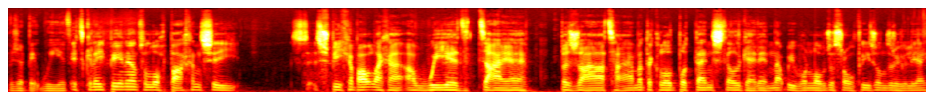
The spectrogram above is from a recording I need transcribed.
was a bit weird. It's great being able to look back and see, speak about like a, a weird, dire, bizarre time at the club, but then still get in that we won loads of trophies under Houllier.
